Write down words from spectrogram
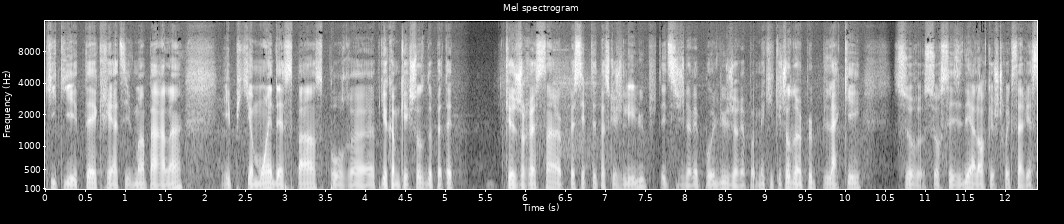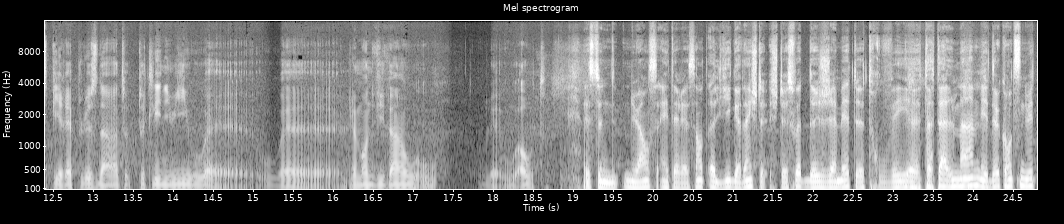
qui qui était créativement parlant, et puis qu'il y a moins d'espace pour. euh, puis il y a comme quelque chose de peut-être que je ressens un peu. C'est peut-être parce que je l'ai lu, peut-être si je l'avais pas lu, j'aurais pas. Mais y quelque chose d'un peu plaqué sur, sur ses idées, alors que je trouvais que ça respirait plus dans tout- toutes les nuits ou, euh, euh, le monde vivant ou, autre. C'est une nuance intéressante. Olivier Godin, je te, je te souhaite de jamais te trouver euh, totalement, mais de continuer de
